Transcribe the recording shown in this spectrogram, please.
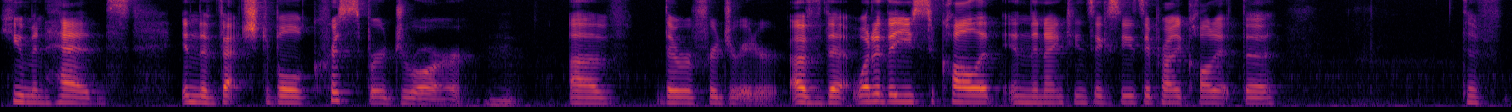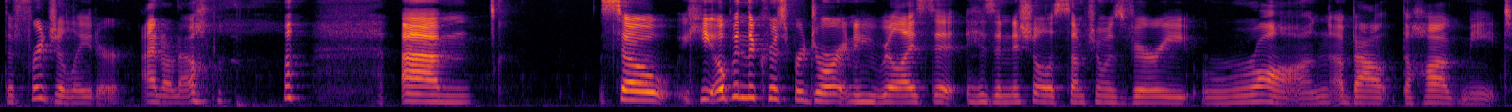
human heads in the vegetable crisper drawer Mm. of the refrigerator of the what did they used to call it in the 1960s? They probably called it the the the frigilator. I don't know. um so he opened the crisper drawer and he realized that his initial assumption was very wrong about the hog meat.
